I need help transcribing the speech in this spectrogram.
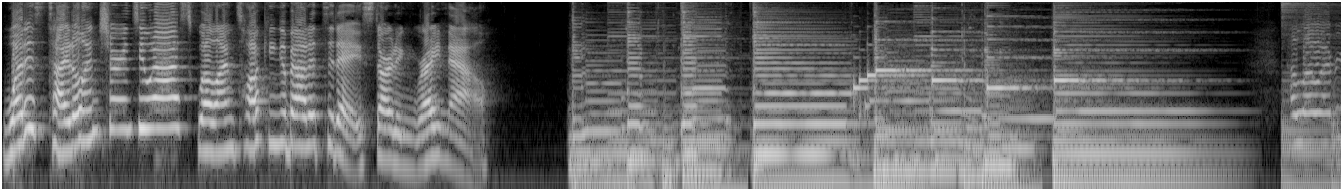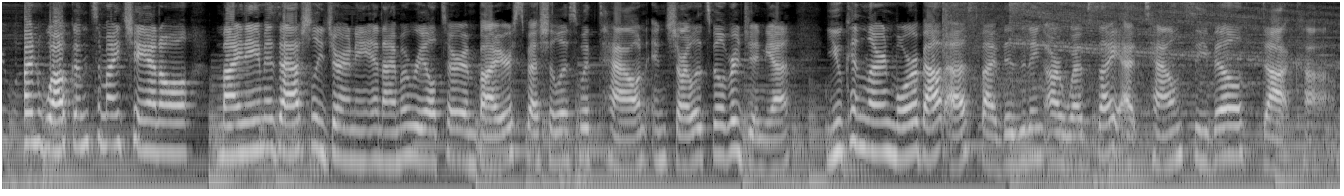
What is title insurance, you ask? Well, I'm talking about it today, starting right now. Hello everyone, welcome to my channel. My name is Ashley Journey and I'm a realtor and buyer specialist with Town in Charlottesville, Virginia. You can learn more about us by visiting our website at townseville.com.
